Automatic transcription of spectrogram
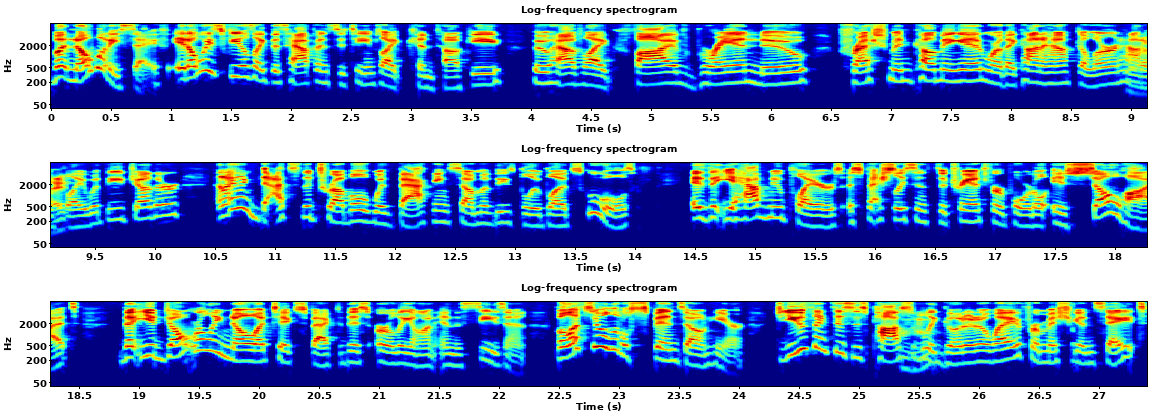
but nobody's safe. It always feels like this happens to teams like Kentucky, who have like five brand new freshmen coming in where they kind of have to learn how right. to play with each other. And I think that's the trouble with backing some of these blue blood schools is that you have new players, especially since the transfer portal is so hot that you don't really know what to expect this early on in the season. But let's do a little spin zone here. Do you think this is possibly mm-hmm. good in a way for Michigan State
